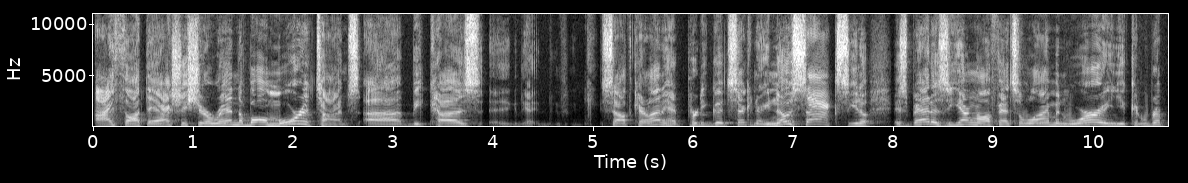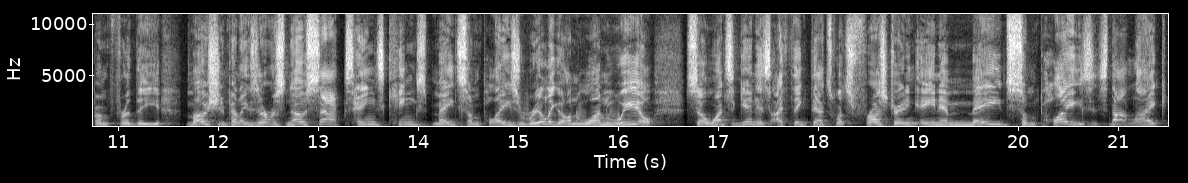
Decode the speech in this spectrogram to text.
I thought they actually should have ran the ball more at times uh, because uh, South Carolina had pretty good secondary. No sacks. You know, as bad as the young offensive linemen were, and you could rip them for the motion penalties, there was no sacks. Haynes Kings made some plays really on one wheel. So once again, is I think that's what's frustrating. A&M made some plays. It's not like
